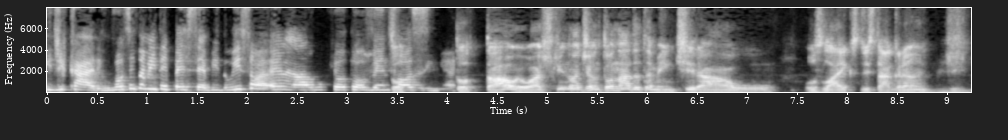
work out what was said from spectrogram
e de carinho. Você também tem percebido isso ou é algo que eu tô vendo sozinha? Total, eu acho que não adiantou nada também tirar o, os likes do Instagram de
